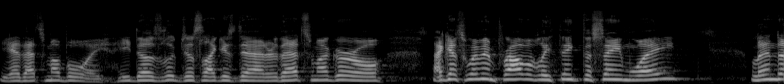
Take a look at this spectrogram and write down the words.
Yeah, that's my boy. He does look just like his dad, or that's my girl. I guess women probably think the same way. Linda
